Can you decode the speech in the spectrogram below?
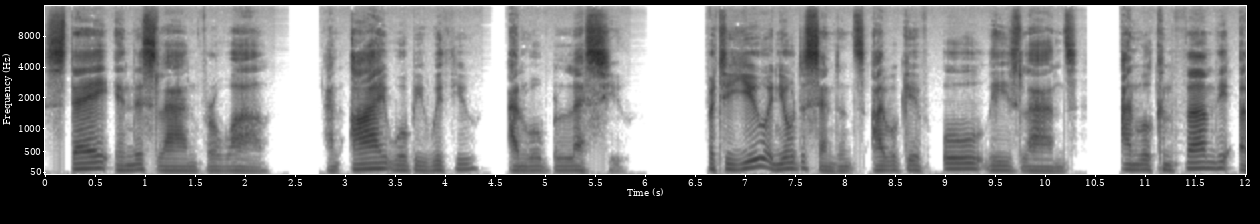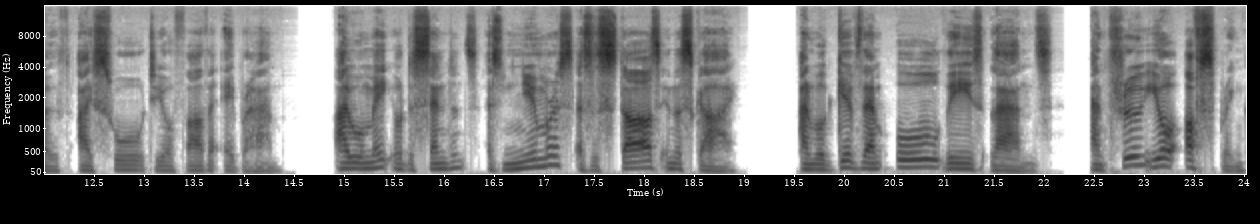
Stay in this land for a while, and I will be with you and will bless you. For to you and your descendants I will give all these lands, and will confirm the oath I swore to your father Abraham. I will make your descendants as numerous as the stars in the sky, and will give them all these lands and through your offspring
